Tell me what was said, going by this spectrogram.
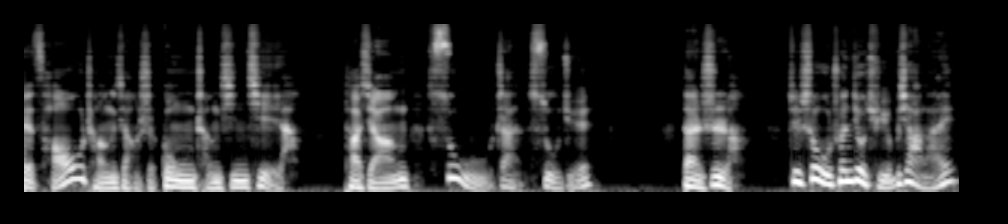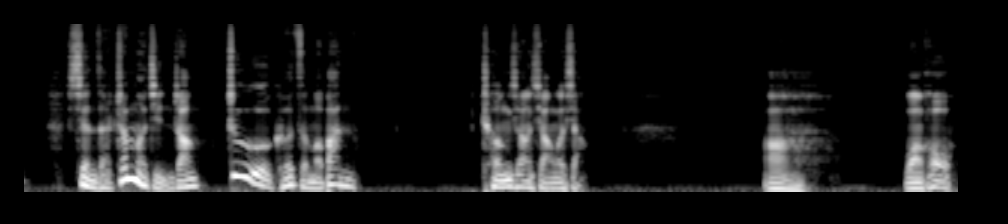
这曹丞相是攻城心切呀，他想速战速决，但是啊，这寿春就取不下来，现在这么紧张，这可怎么办呢？丞相想了想，啊，王后，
